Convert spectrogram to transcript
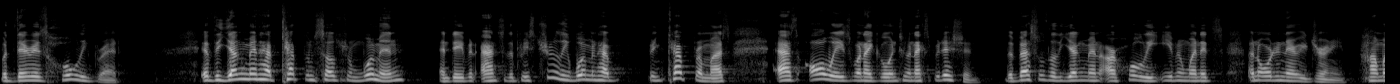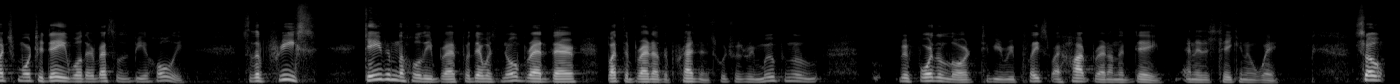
but there is holy bread. If the young men have kept themselves from women, and David answered the priest, Truly, women have been kept from us, as always when I go into an expedition. The vessels of the young men are holy, even when it's an ordinary journey. How much more today will their vessels be holy? So the priest gave him the holy bread, for there was no bread there but the bread of the presence, which was removed from the before the Lord to be replaced by hot bread on the day, and it is taken away. So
